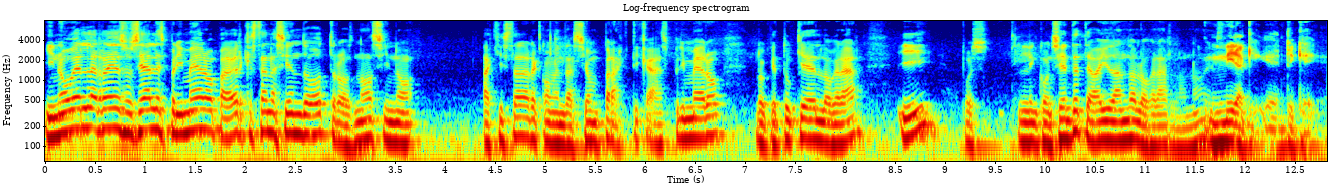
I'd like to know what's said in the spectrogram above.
y no ver las redes sociales primero para ver qué están haciendo otros, ¿no? Sino aquí está la recomendación práctica. Haz primero lo que tú quieres lograr y pues el inconsciente te va ayudando a lograrlo, ¿no? Este, Mira, que- Enrique,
